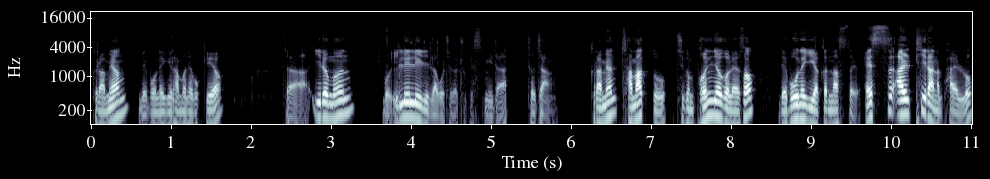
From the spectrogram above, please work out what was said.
그러면 내보내기를 한번 해볼게요. 자 이름은 뭐 111이라고 제가 주겠습니다. 저장. 그러면 자막도 지금 번역을 해서 내보내기가 끝났어요. srt라는 파일로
